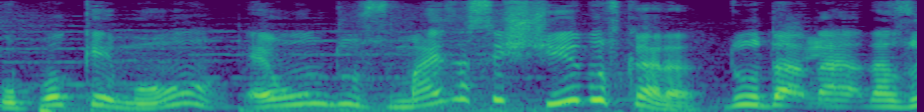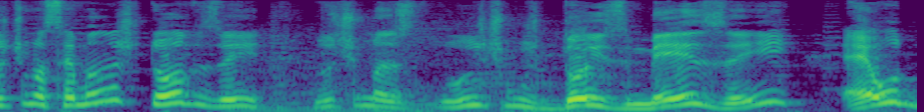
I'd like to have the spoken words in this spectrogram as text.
o Pokémon é um dos mais assistidos, cara. do- da- da- das últimas semanas todas aí. Nos últimos, nos últimos dois meses aí, é o,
